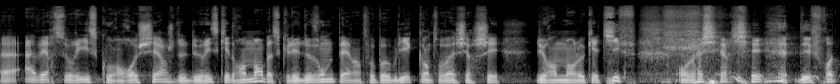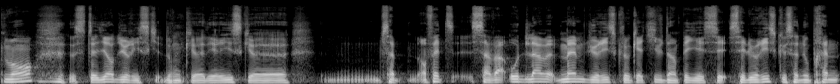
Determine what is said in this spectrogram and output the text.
euh, averse au risque ou en recherche de, de, risque et de rendement? Parce que les deux vont de pair. Hein. Faut pas oublier que quand on va chercher du rendement locatif, on va chercher des frottements, c'est-à-dire du risque. Donc euh, des risques, ça, en fait, ça va au-delà même du risque locatif d'impayé. C'est le risque que ça nous prenne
